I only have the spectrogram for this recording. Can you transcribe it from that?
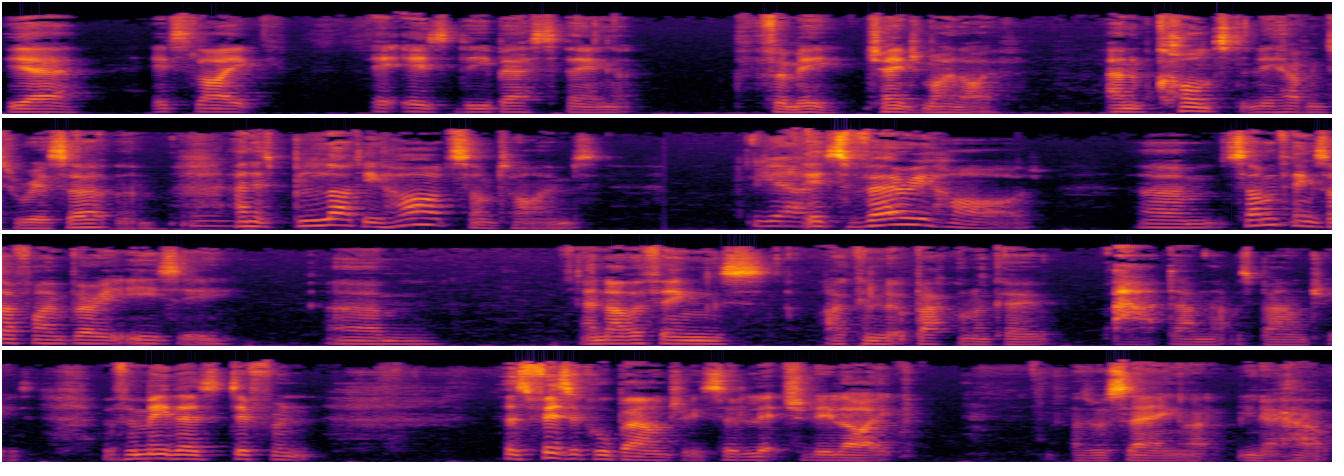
Yeah, it's like it is the best thing for me, changed my life, and I'm constantly having to reassert them, and it's bloody hard sometimes. yeah, It's very hard. Um, some things I find very easy, um, and other things I can look back on and go, ah, damn, that was boundaries. But for me, there's different. There's physical boundaries, so literally, like as we're saying, like you know how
